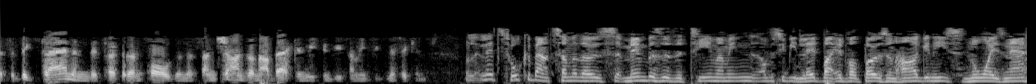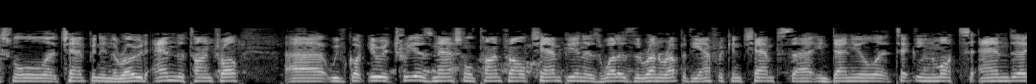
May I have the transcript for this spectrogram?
it's a big plan, and let's hope it unfolds and the sun shines on our back, and we can do something significant. Well, let's talk about some of those members of the team. I mean, obviously been led by Edvald Boasson Hagen. He's Norway's national uh, champion in the road and the time trial. Uh, we've got Eritrea's national time trial champion as well as the runner-up at the African champs uh, in Daniel uh, Teklehaimanot and uh,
